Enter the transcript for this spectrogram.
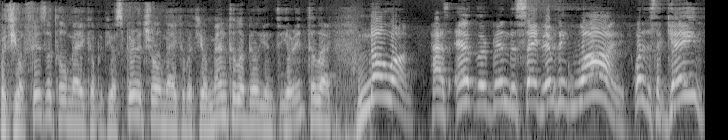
with your physical makeup, with your spiritual makeup, with your mental ability, your intellect. No one has ever been the same. Everything. Why? What is this? A game?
